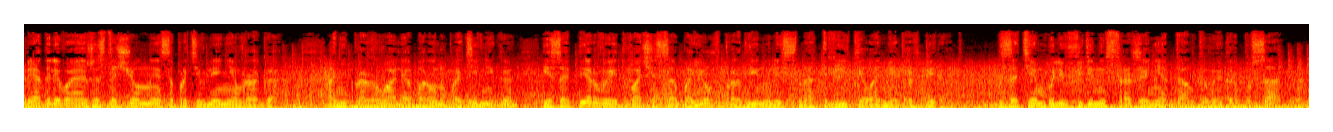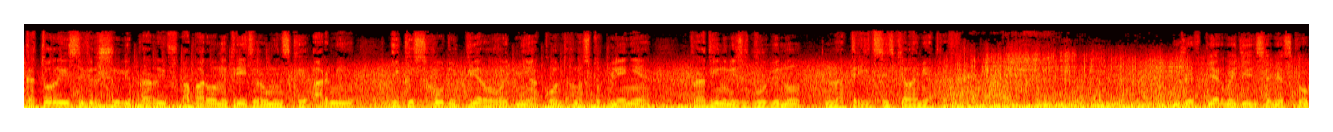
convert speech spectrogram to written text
Преодолевая ожесточенное сопротивление врага, они прорвали оборону противника и за первые два часа боев продвинулись на три километра вперед. Затем были введены в сражение танковые корпуса, которые завершили прорыв обороны Третьей румынской армии и к исходу первого дня контрнаступления продвинулись в глубину на 30 километров. Уже в первый день советского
